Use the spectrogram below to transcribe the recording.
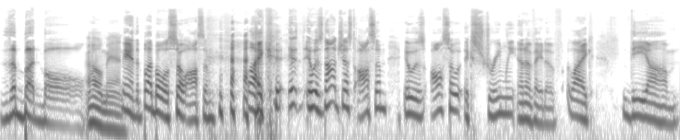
The Bud Bowl. Oh man, Man, the Bud Bowl was so awesome. like it, it was not just awesome; it was also extremely innovative. Like the um,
